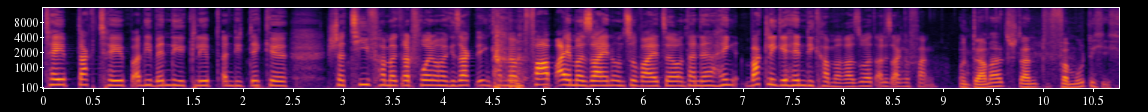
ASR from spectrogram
Tape, Ducktape an die Wände geklebt, an die Decke. Stativ haben wir gerade vorhin noch mal gesagt, kann beim Farbeimer sein und so weiter. Und dann eine wackelige Handykamera. So hat alles angefangen. Und damals stand vermutlich, ich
